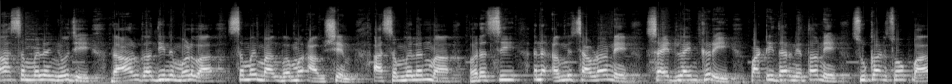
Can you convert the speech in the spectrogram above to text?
મહાસંમેલન યોજી રાહુલ ગાંધીને મળવા સમય માંગવામાં આવશે. આ સંમેલનમાં ભરતસિંહ અને અમિત ચાવડાને સાઇડલાઇન કરી પાટીદાર નેતાને સુકાન સોંપવા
